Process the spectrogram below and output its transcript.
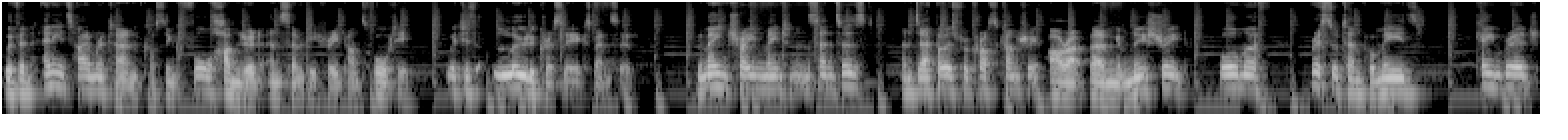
with an anytime return costing £473.40, which is ludicrously expensive. The main train maintenance centres and depots for cross country are at Birmingham New Street, Bournemouth, Bristol Temple Meads, Cambridge,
